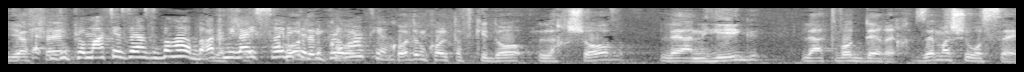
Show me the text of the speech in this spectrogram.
יפה. דיפלומטיה זה הסברה, רק מילה ישראלית זה דיפלומטיה. כל, קודם כל תפקידו לחשוב, להנהיג, להתוות דרך. זה מה שהוא עושה.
